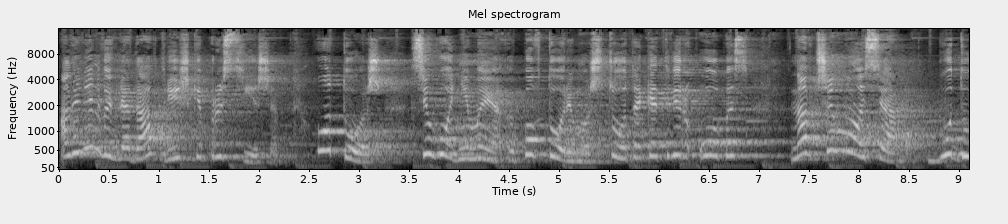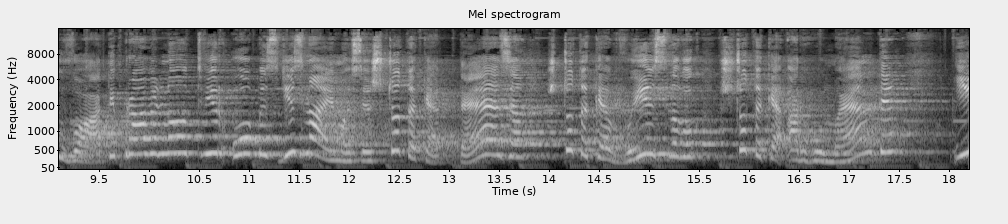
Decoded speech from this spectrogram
але він виглядав трішки простіше. Отож, сьогодні ми повторимо, що таке твір опис. Навчимося будувати правильно твір опис, дізнаємося, що таке теза, що таке висновок, що таке аргументи, і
